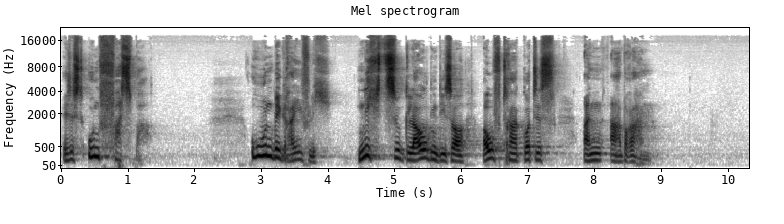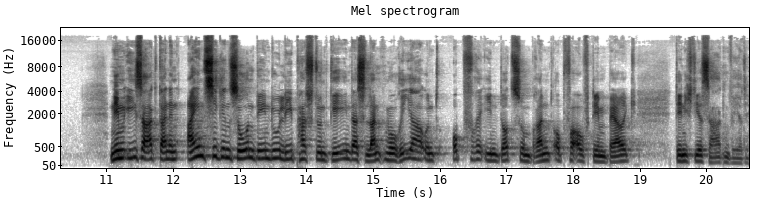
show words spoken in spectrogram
Es ist unfassbar unbegreiflich, nicht zu glauben, dieser Auftrag Gottes an Abraham. Nimm Isaak, deinen einzigen Sohn, den du lieb hast, und geh in das Land Moria und opfere ihn dort zum Brandopfer auf dem Berg, den ich dir sagen werde.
